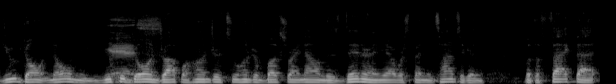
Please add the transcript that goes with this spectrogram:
You don't know me. You could go and drop a hundred, two hundred bucks right now on this dinner, and yeah, we're spending time together. But the fact that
